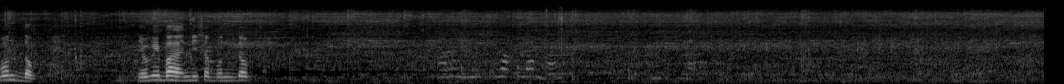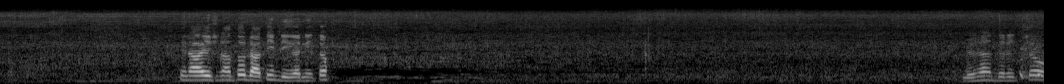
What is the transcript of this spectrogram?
bundok. Yung iba hindi sa bundok. Lang ah. Pinayos na to, dati hindi ganito. Bisa, diretso.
